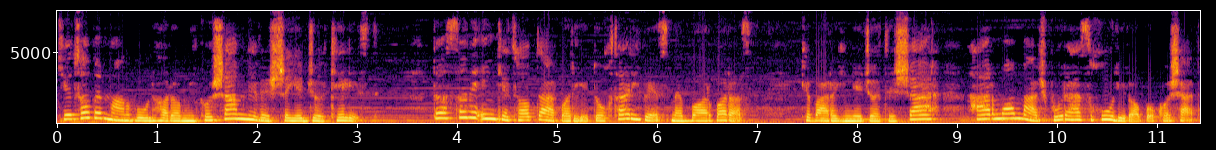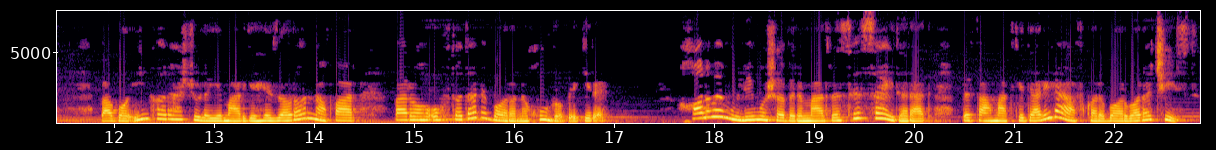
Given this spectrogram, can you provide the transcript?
کتاب منغول ها را می‌کشم نوشته جوکلی است داستان این کتاب درباره دختری به اسم باربار است که برای نجات شهر هر ماه مجبور از غولی را بکشد و با این کارش جلوی مرگ هزاران نفر و راه افتادن باران خون را بگیره. خانم مولی مشاور مدرسه سعی دارد بفهمد که دلیل افکار باربارا چیست.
